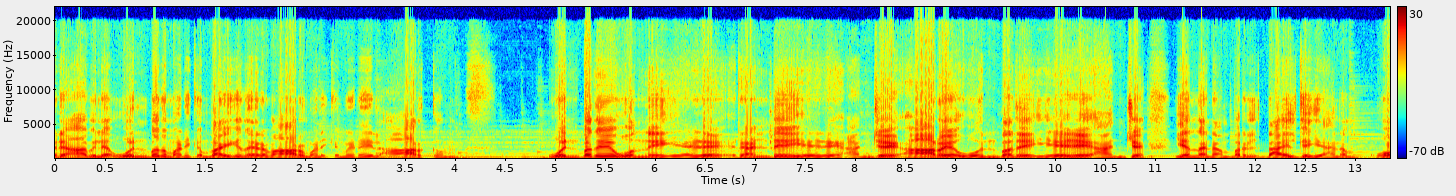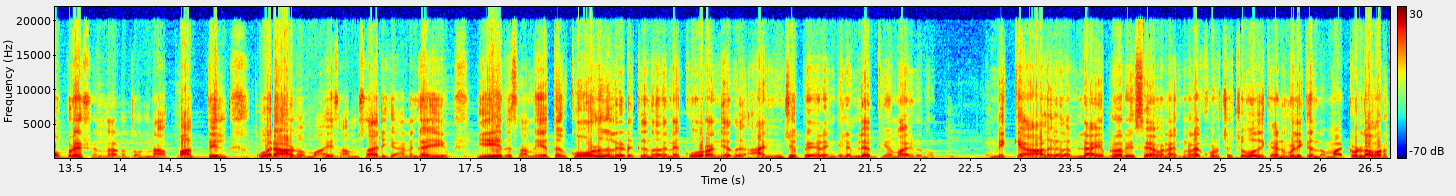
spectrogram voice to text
രാവിലെ ഒൻപത് മണിക്കും വൈകുന്നേരം ആറു മണിക്കും ഇടയിൽ ആർക്കും ഒൻപത് ഒന്ന് ഏഴ് രണ്ട് ഏഴ് അഞ്ച് ആറ് ഒൻപത് ഏഴ് അഞ്ച് എന്ന നമ്പറിൽ ഡയൽ ചെയ്യാനും ഓപ്പറേഷൻ നടത്തുന്ന പത്തിൽ ഒരാളുമായി സംസാരിക്കാനും കഴിയും. ഏത് സമയത്തും കോളുകൾ എടുക്കുന്നതിന് കുറഞ്ഞത് അഞ്ച് പേരെങ്കിലും ലഭ്യമായിരുന്നു. മിക്ക ആളുകളും ലൈബ്രറി സേവനങ്ങളെക്കുറിച്ച് ചോദിക്കാൻ വിളിക്കുന്നു. മറ്റുള്ളവർ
